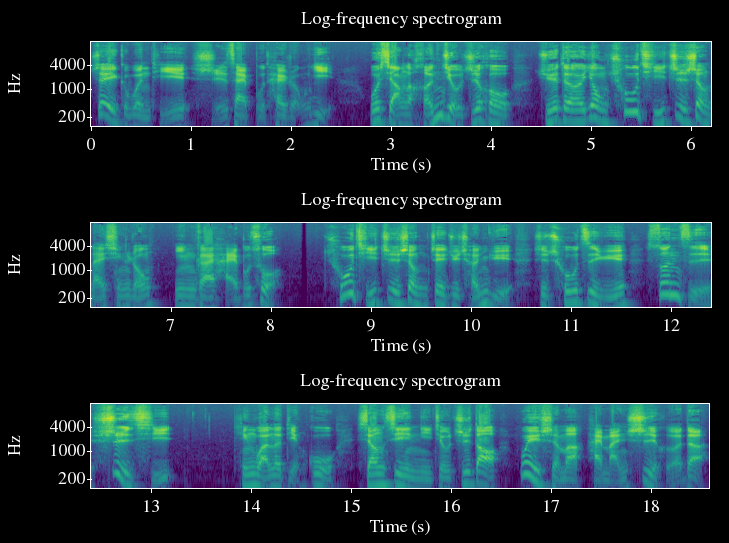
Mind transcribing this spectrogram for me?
这个问题实在不太容易。我想了很久之后，觉得用“出奇制胜”来形容应该还不错。“出奇制胜”这句成语是出自于《孙子释奇》。听完了典故，相信你就知道为什么还蛮适合的。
